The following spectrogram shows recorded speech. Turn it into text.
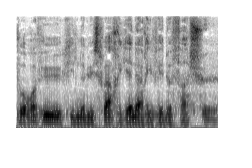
Pourvu qu'il ne lui soit rien arrivé de fâcheux.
